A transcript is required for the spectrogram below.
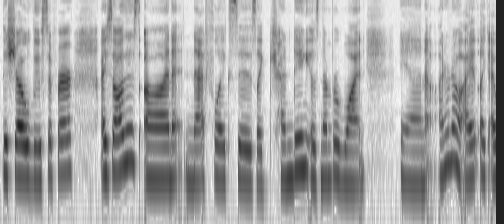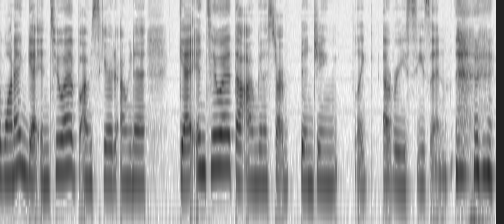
The show Lucifer, I saw this on Netflix's like trending. It was number one, and I don't know. I like I want to get into it, but I'm scared I'm gonna get into it that I'm gonna start binging like every season.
